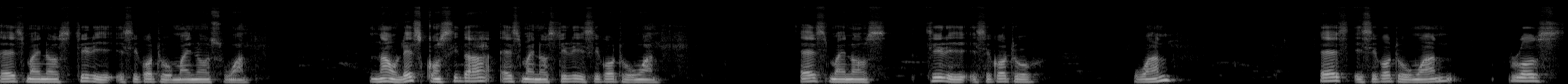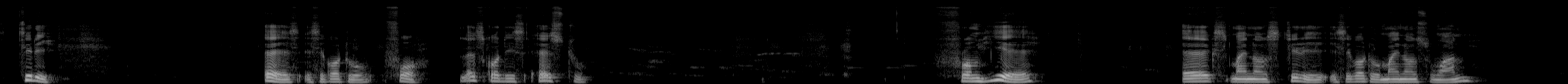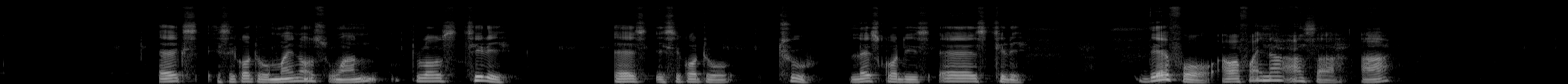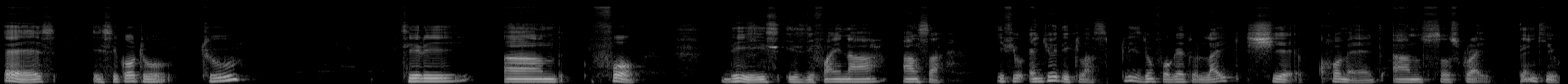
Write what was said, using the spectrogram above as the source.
s minus 3 is equal to minus 1. Now let's consider s minus 3 is equal to 1. s minus 3 is equal to 1. s is equal to 1 plus 3. s is equal to 4. Let's call this s2. From here, x minus 3 is equal to minus 1 x is equal to minus 1 plus 3 s is equal to 2 let's call this s3 therefore our final answer are s is equal to 2 3 and 4 this is the final answer If you enjoyed the class, please don't forget to like, share, comment, and subscribe. Thank you.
